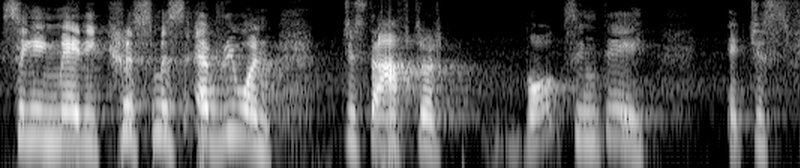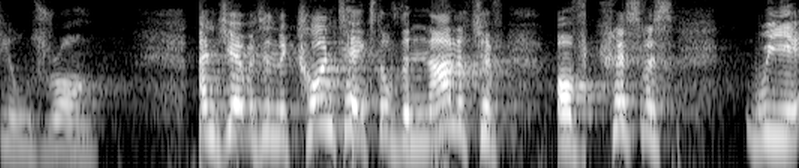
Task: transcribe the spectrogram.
singing Merry Christmas, everyone, just after Boxing Day. It just feels wrong. And yet, within the context of the narrative of Christmas, we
